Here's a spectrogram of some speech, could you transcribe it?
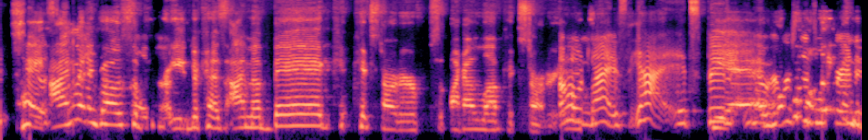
hey, I'm going to go support you because I'm a big Kickstarter. Like I love Kickstarter. Oh, nice. Yeah, it's been yeah, you know, ever since Brandon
